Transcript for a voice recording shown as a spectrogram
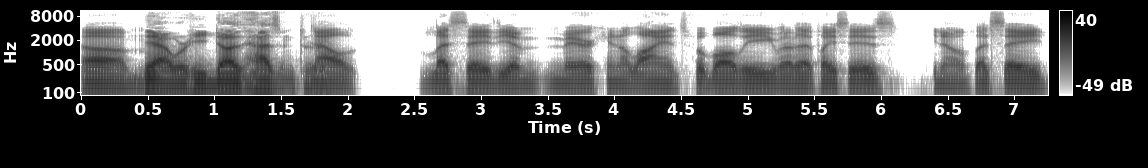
Um, Yeah, where he does hasn't. or- Now, let's say the American Alliance Football League, whatever that place is. You know, let's say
